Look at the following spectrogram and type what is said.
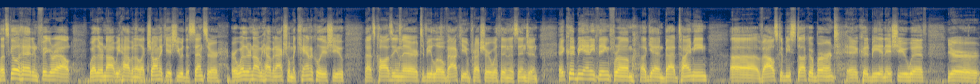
let's go ahead and figure out whether or not we have an electronic issue with the sensor or whether or not we have an actual mechanical issue that's causing there to be low vacuum pressure within this engine. It could be anything from, again, bad timing, uh, valves could be stuck or burnt, it could be an issue with your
